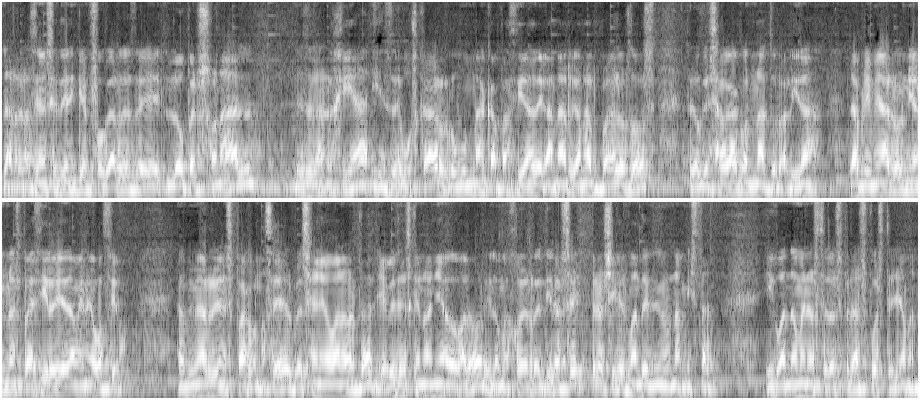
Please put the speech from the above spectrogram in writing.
Las relaciones se tienen que enfocar desde lo personal, desde la energía y desde buscar una capacidad de ganar, ganar para los dos, pero que salga con naturalidad. La primera reunión no es para decir, oye, dame negocio. La primera reunión es para conocer, ver si añado valor y hay veces que no añado valor y lo mejor es retirarse, pero sigues manteniendo una amistad. Y cuando menos te lo esperas, pues te llaman.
